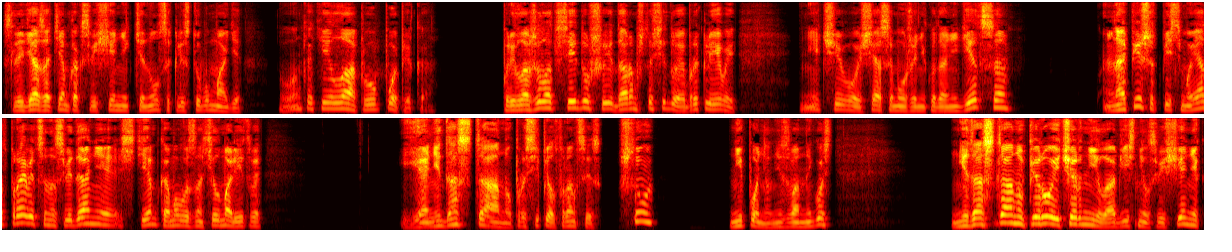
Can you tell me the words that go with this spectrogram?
следя за тем, как священник тянулся к листу бумаги. Вон какие лапы у попика. Приложил от всей души, даром что седой, обрыкливый. Ничего, сейчас ему уже никуда не деться. Напишет письмо и отправится на свидание с тем, кому возносил молитвы. — Я не достану, — просипел Франциск. — Что? — не понял незваный гость. — Не достану перо и чернила, — объяснил священник,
